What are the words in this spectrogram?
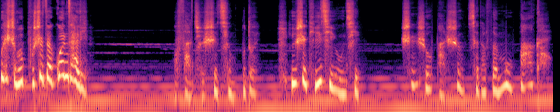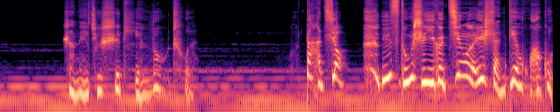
为什么不是在棺材里？我发觉事情不对，于是提起勇气，伸手把剩下的坟墓扒开，让那具尸体露出来。我大叫。与此同时，一个惊雷闪电划过，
